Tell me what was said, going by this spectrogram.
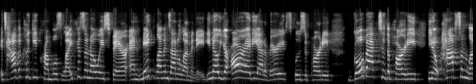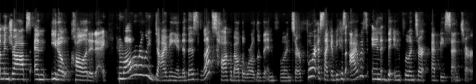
It's how the cookie crumbles. Life isn't always fair. And make lemons out of lemonade. You know, you're already at a very exclusive party. Go back to the party, you know, have some lemon drops and, you know, call it a day. And while we're really diving into this, let's talk about the world of the influencer for a second, because I was in the influencer epicenter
